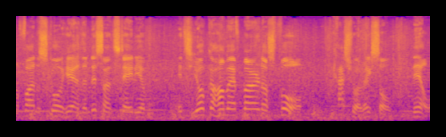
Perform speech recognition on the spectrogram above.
The final score here at the Nissan Stadium, it's Yokohama F. Marinos 4, Kashiwa Reysol nil.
